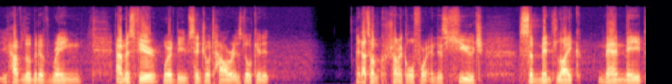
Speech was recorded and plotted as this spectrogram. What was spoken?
you have a little bit of rain atmosphere where the central tower is located. And that's what I'm trying to go for in this huge cement-like man-made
